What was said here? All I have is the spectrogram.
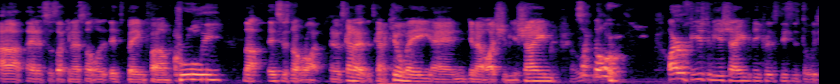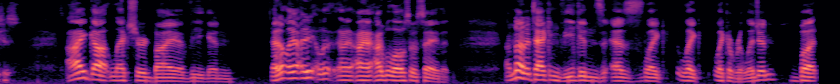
uh, and it's just like you know, it's not like it's being farmed cruelly. No, it's just not right, and it's gonna it's gonna kill me, and you know, I should be ashamed. It's like no, I refuse to be ashamed because this is delicious. I got lectured by a vegan. I, don't, I, I, I will also say that I'm not attacking vegans as like like like a religion, but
